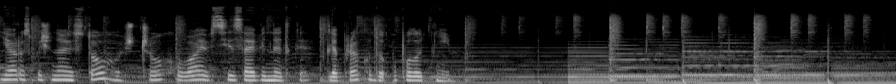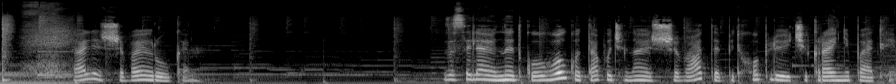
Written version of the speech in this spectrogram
Я розпочинаю з того, що ховаю всі зайві нитки, для прикладу у полотні. Далі зшиваю руки. Заселяю нитку у та починаю зшивати, підхоплюючи крайні петлі.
